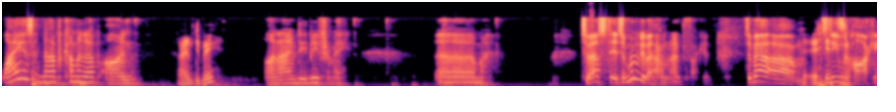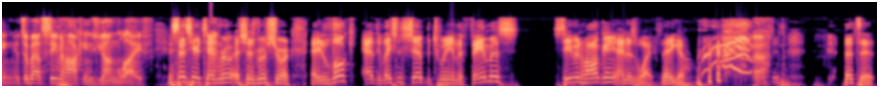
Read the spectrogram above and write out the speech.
Why is it not coming up on IMDb. on IMDb for me? Um, it's about it's a movie about I'm, I'm fucking. It's about um It's- Stephen Hawking. It's about Stephen Hawking's young life. It says here, Tim. Real, it says real short. A look at the relationship between the famous Stephen Hawking and his wife. There you go. Uh, That's it.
